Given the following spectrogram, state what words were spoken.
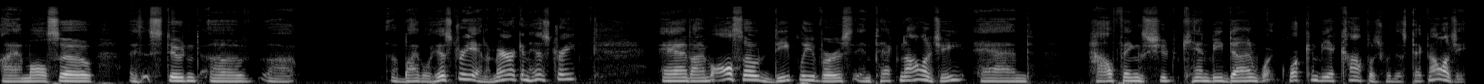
I am also a student of uh, Uh, Bible history and American history. And I'm also deeply versed in technology and how things should can be done, what, what can be accomplished with this technology.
